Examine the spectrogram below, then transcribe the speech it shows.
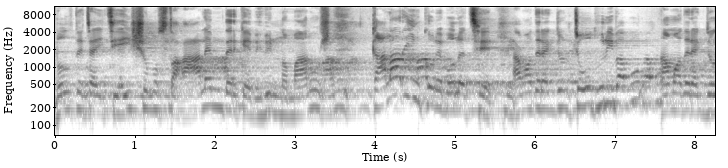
বলতে চাইছি, এই সমস্ত আলেমদেরকে, বিভিন্ন মানুষ কালারিং করে বলেছে, আমাদের একজন চৌধুরী বাবু, আমাদের একজন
